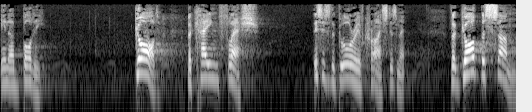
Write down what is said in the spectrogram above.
in a body. God became flesh this is the glory of Christ, isn't it? That God the Son,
